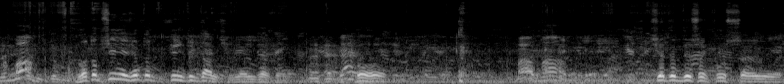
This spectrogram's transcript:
No mam tu. No to przynieś, ją, to pięć dych dam ci. No i wezmę. Bo Mam, mam. siedem dyszek puszczę i już.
